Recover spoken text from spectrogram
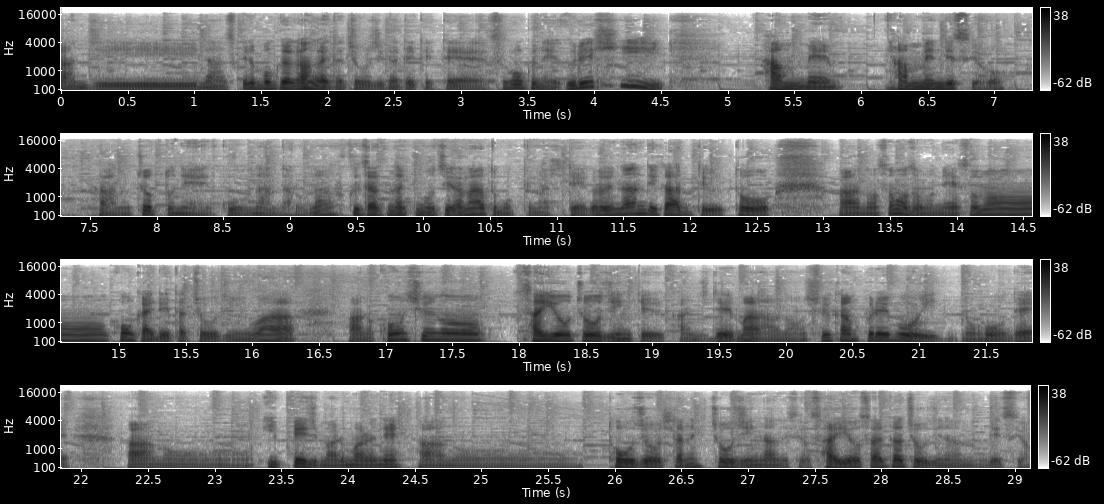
感じなんですけど、僕が考えた弔辞が出てて、すごくね、嬉しい反面、反面ですよ。あの、ちょっとね、こう、なんだろうな、複雑な気持ちだなと思ってまして、これなんでかっていうと、あの、そもそもね、その、今回出た超人は、あの、今週の採用超人っていう感じで、まあ、あの、週刊プレイボーイの方で、あの、1ページ丸々ね、あの、登場したね、超人なんですよ。採用された超人なんですよ。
